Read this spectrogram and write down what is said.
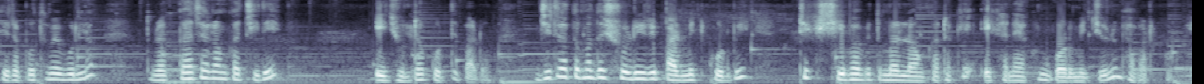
যেটা প্রথমে বললাম, তোমরা কাঁচা লঙ্কা চিরে এই ঝোলটা করতে পারো। যেটা তোমাদের শরীরে পারমিট করবে, ঠিক সেভাবে তোমরা লঙ্কাটাকে এখানে এখন গরমের জন্য ব্যবহার করবে।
